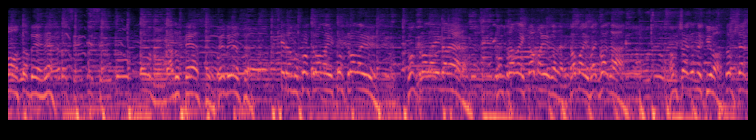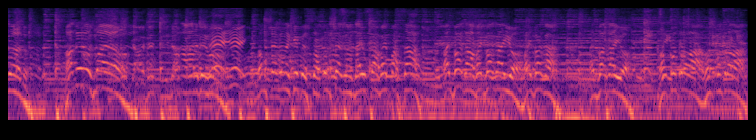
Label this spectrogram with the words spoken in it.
Irmãos também, né? Lá do Pécio, beleza. Tiramos, controla aí, controla aí. Controla aí, galera. Controla aí, calma aí, galera. Calma aí, vai devagar. Vamos chegando aqui, ó. Estamos chegando. Valeu, Ismael. Tá na área, meu irmão. Estamos chegando aqui, pessoal. Estamos chegando. Aí o carro vai passar. Vai devagar, vai devagar aí, ó. Vai devagar. Vai devagar aí, ó. Vamos controlar, vamos controlar.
